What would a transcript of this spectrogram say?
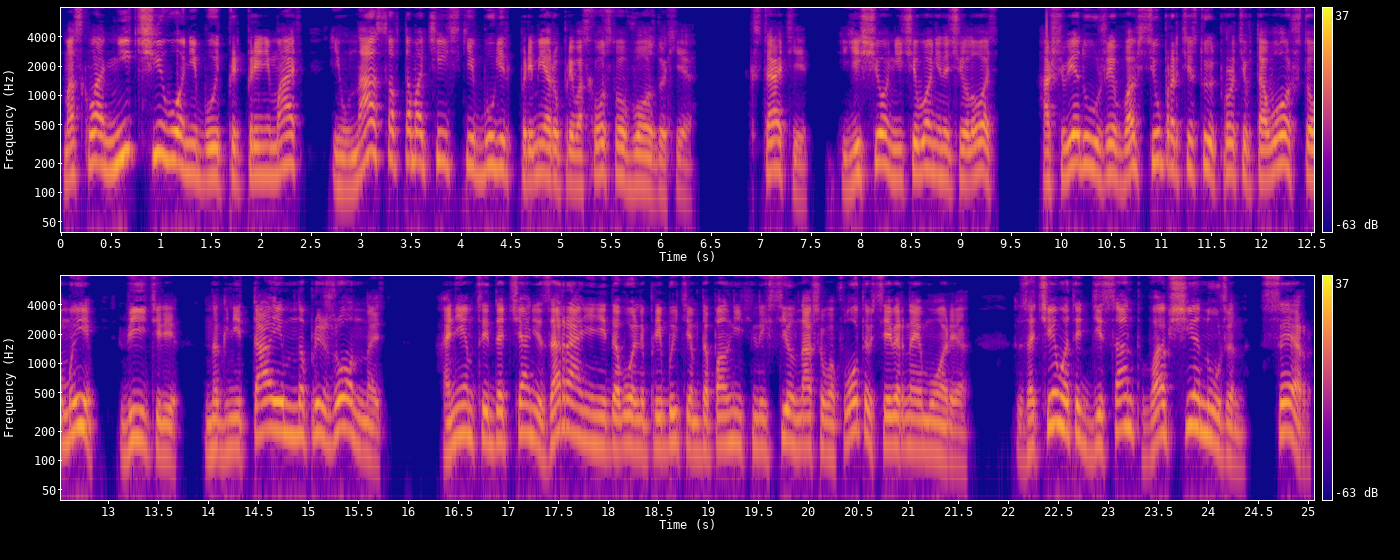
Москва ничего не будет предпринимать, и у нас автоматически будет, к примеру, превосходство в воздухе. Кстати, еще ничего не началось, а шведы уже вовсю протестуют против того, что мы, видите ли, нагнетаем напряженность. А немцы и датчане заранее недовольны прибытием дополнительных сил нашего флота в Северное море. Зачем этот десант вообще нужен, сэр?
